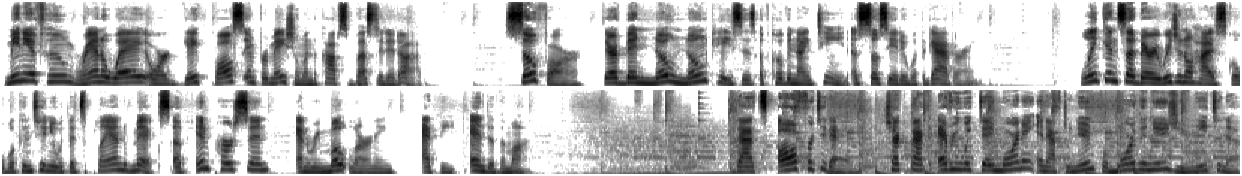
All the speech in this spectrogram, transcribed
many of whom ran away or gave false information when the cops busted it up. So far, there have been no known cases of COVID 19 associated with the gathering. Lincoln Sudbury Regional High School will continue with its planned mix of in person and remote learning at the end of the month. That's all for today. Check back every weekday morning and afternoon for more of the news you need to know.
